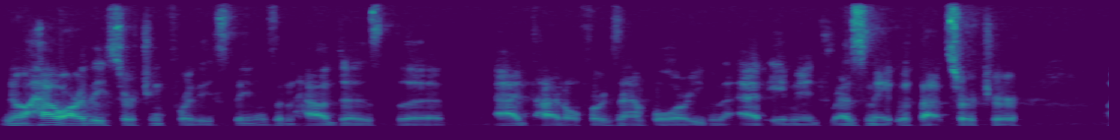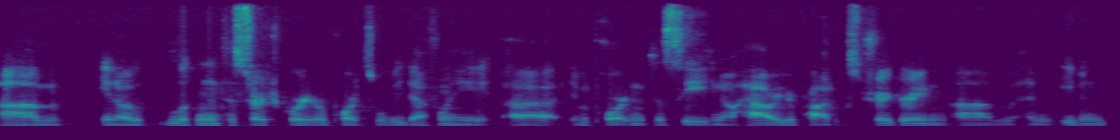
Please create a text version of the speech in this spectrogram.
you know, how are they searching for these things and how does the ad title, for example, or even the ad image resonate with that searcher? Um, you know, looking into search query reports will be definitely uh, important to see, you know, how are your products triggering um, and even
